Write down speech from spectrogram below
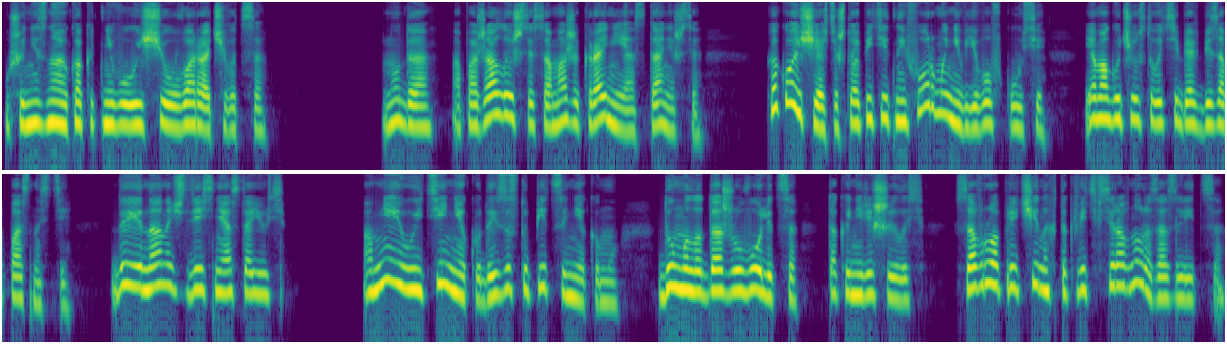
Уж и не знаю, как от него еще уворачиваться. Ну да, а пожалуешься, сама же крайне и останешься. Какое счастье, что аппетитные формы не в его вкусе. Я могу чувствовать себя в безопасности. Да и на ночь здесь не остаюсь. А мне и уйти некуда, и заступиться некому. Думала даже уволиться, так и не решилась. Совру о причинах, так ведь все равно разозлиться.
